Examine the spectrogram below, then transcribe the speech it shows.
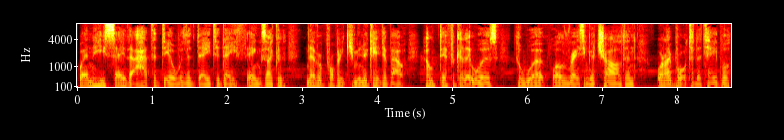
When he say that I had to deal with the day-to-day things, I could never properly communicate about how difficult it was to work while raising a child and what I brought to the table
